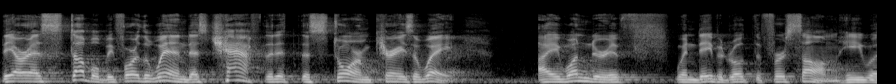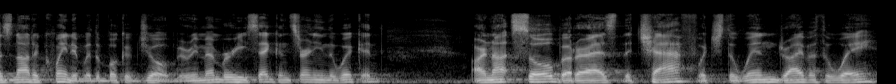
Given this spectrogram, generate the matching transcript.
They are as stubble before the wind, as chaff that the storm carries away. I wonder if when David wrote the first psalm, he was not acquainted with the book of Job. Remember, he said concerning the wicked, are not so, but are as the chaff which the wind driveth away.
